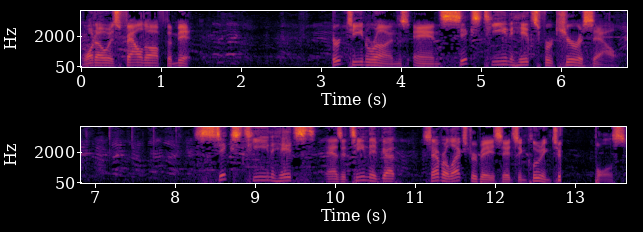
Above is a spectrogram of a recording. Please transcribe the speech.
One zero is fouled off the mitt. 13 runs and 16 hits for Curacao. 16 hits as a team. They've got several extra base hits, including two balls.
